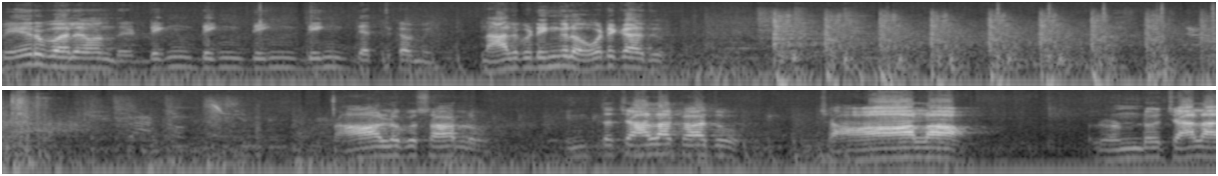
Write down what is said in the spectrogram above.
పేరు భలే ఉంది. డింగ్ డింగ్ డింగ్ డింగ్ డెత్ కమింగ్ నాలుగు డింగులు ఒకటి కాదు. నాలుగు సార్లు. ఇంత చాలా కాదు. చాలా. రెండు చాలా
